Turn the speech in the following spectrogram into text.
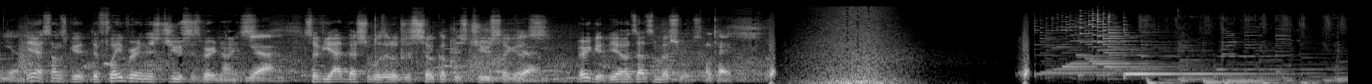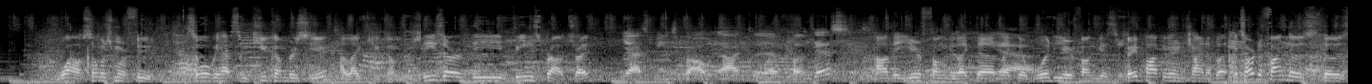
Yeah. Yeah, sounds good. The flavor in this juice is very nice. Yeah. So if you add vegetables, it'll just soak up this juice, I guess. Yeah. Very good. Yeah, let's add some vegetables. Okay. Wow, so much more food. So what we have some cucumbers here. I like cucumbers. These are the bean sprouts, right? Yes, bean sprout and uh, fungus. Oh, the ear fungus, like the like the wood ear fungus. They're very popular in China, but it's hard to find those those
